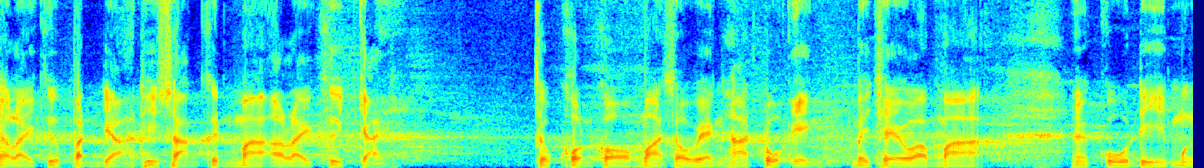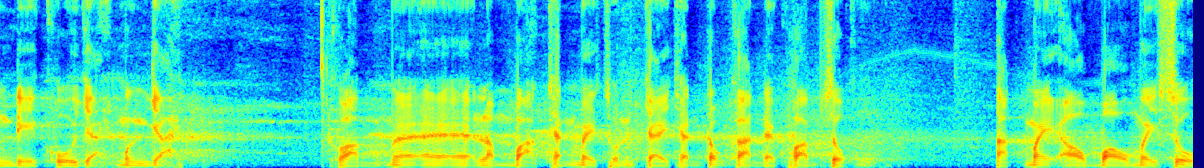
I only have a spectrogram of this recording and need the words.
อะไรคือปัญญาที่สร้างขึ้นมาอะไรคือใจ ทุกคนก็มาแสวงหาตัวเอง ไม่ใช่ว่ามากูดีมึงดีกูใหญ่มึงใหญ่ ความลำบากฉันไม่สนใจฉันต้องการแต่ความสุขหนักไม่เอาเบาไม่สู้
